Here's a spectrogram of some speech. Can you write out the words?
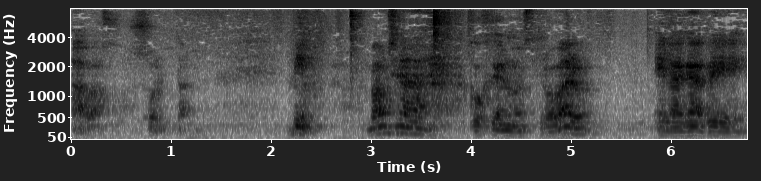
abajo, soltando. Bien, vamos a coger nuestro aro. El agarre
